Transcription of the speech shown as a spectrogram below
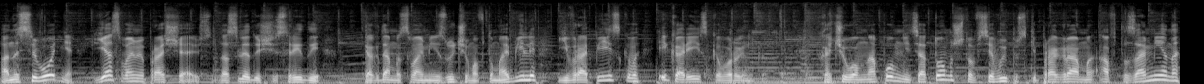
А на сегодня я с вами прощаюсь. До следующей среды, когда мы с вами изучим автомобили европейского и корейского рынков. Хочу вам напомнить о том, что все выпуски программы «Автозамена»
